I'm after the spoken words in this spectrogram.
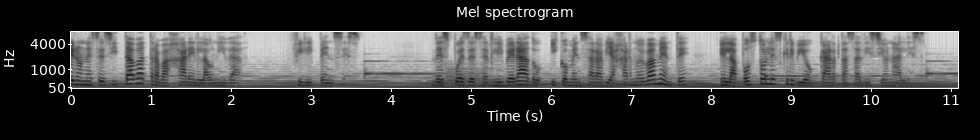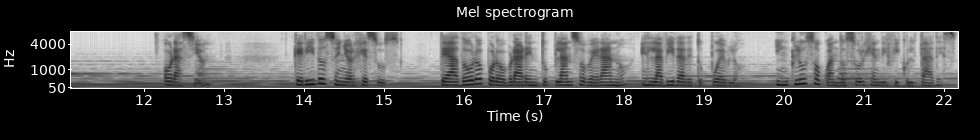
pero necesitaba trabajar en la unidad. Filipenses. Después de ser liberado y comenzar a viajar nuevamente, el apóstol escribió cartas adicionales. Oración. Querido Señor Jesús, te adoro por obrar en tu plan soberano en la vida de tu pueblo, incluso cuando surgen dificultades.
